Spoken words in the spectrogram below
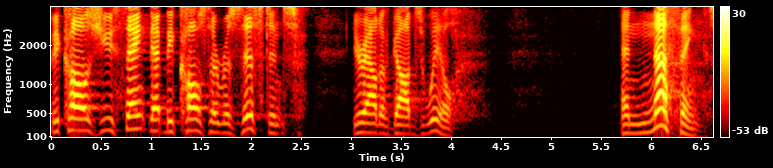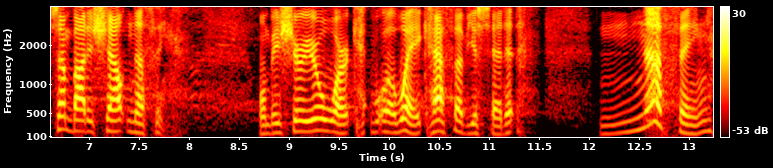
because you think that because they're resistance, you're out of God's will. And nothing, somebody shout nothing. Want to be sure you're work, awake. Half of you said it. Nothing,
